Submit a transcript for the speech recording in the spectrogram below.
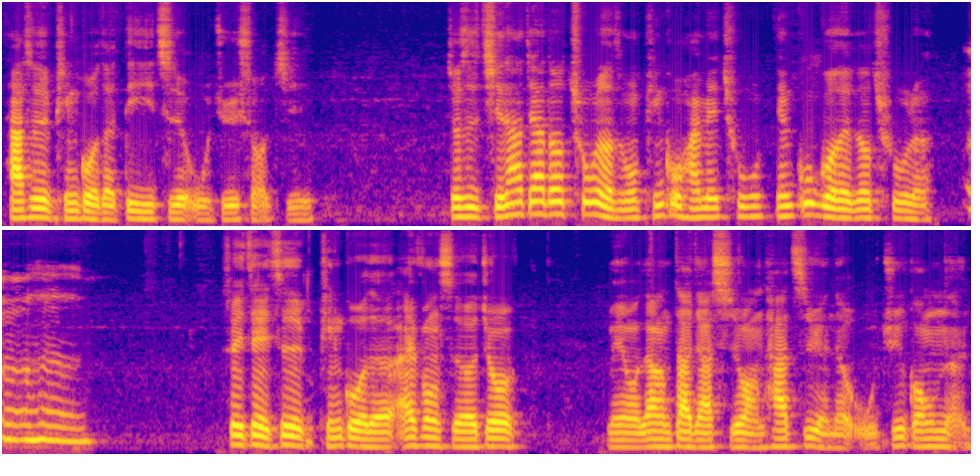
它是苹果的第一支五 G 手机，就是其他家都出了，怎么苹果还没出？连 Google 的都出了，嗯哼，所以这一次苹果的 iPhone 十二就没有让大家失望，它支援的五 G 功能。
